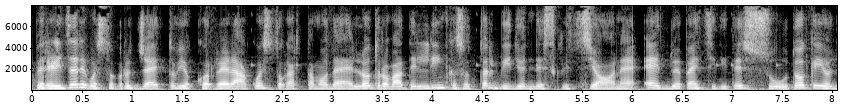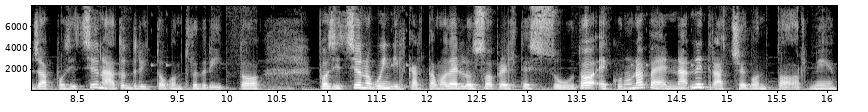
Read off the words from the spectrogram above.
Per realizzare questo progetto vi occorrerà questo cartamodello, trovate il link sotto al video in descrizione, e due pezzi di tessuto che io ho già posizionato dritto contro dritto. Posiziono quindi il cartamodello sopra il tessuto e con una penna ne traccio i contorni.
